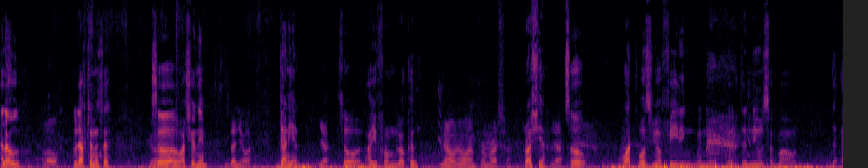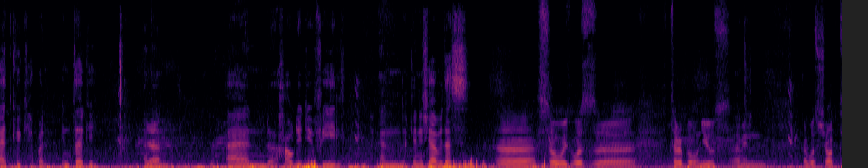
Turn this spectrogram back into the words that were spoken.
Hello. Hello, Good afternoon, sir. so, what's your name? Daniela. Daniel. Yeah. So, are you from local? No, no, I'm from Russia. Russia. Yeah. So, what was your feeling when you heard the news about the earthquake happened in Turkey? And Yeah. then, and how did you feel? And can you share with us? Uh, so it was uh, terrible news. I mean, I was shocked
